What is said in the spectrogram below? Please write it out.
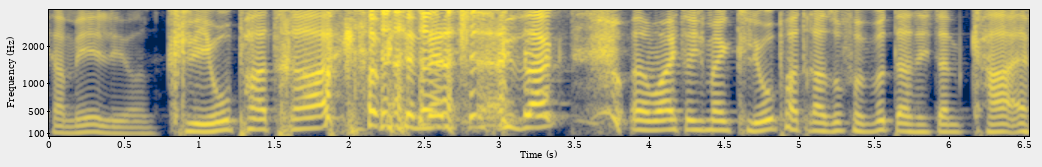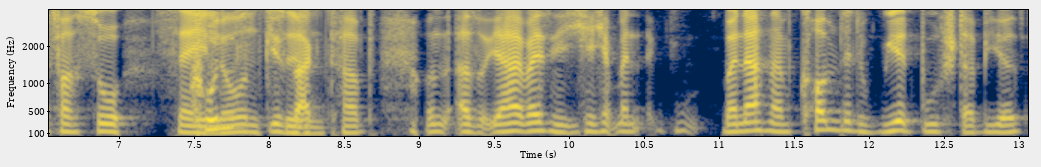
Chamäleon. Kleopatra, habe ich dann letztens gesagt. Und dann war ich durch mein Kleopatra so verwirrt, dass ich dann K einfach so Kunst gesagt habe. Und also, ja, weiß nicht, ich, ich habe mein, mein Nachnamen komplett weird buchstabiert.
